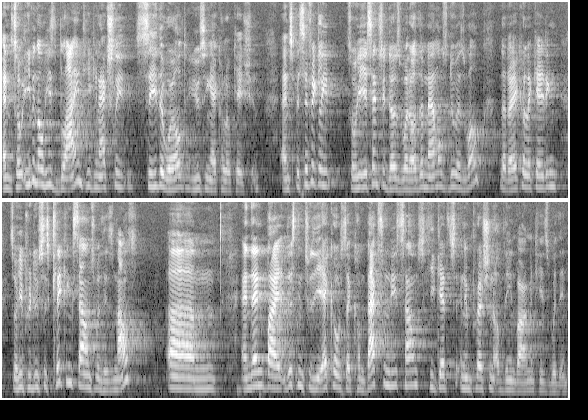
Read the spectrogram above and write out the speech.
and so even though he's blind, he can actually see the world using echolocation. And specifically, so he essentially does what other mammals do as well, that are echolocating. So he produces clicking sounds with his mouth. Um, and then by listening to the echoes that come back from these sounds, he gets an impression of the environment he's within.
